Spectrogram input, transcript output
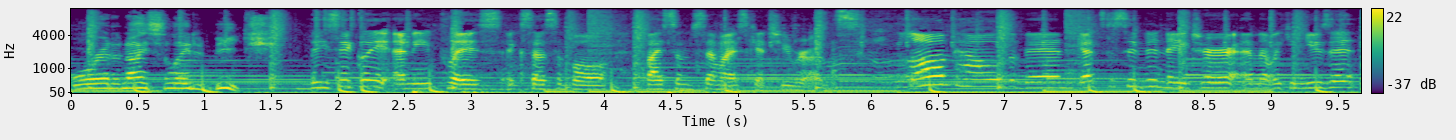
or at an isolated beach. Basically any place accessible by some semi-sketchy roads. Loved how the van gets us into nature and that we can use it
